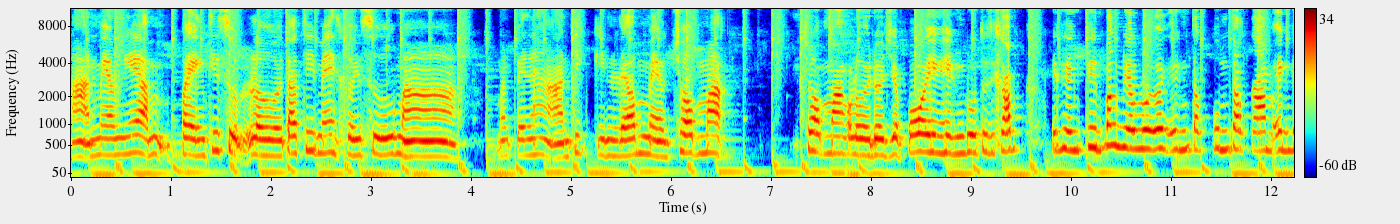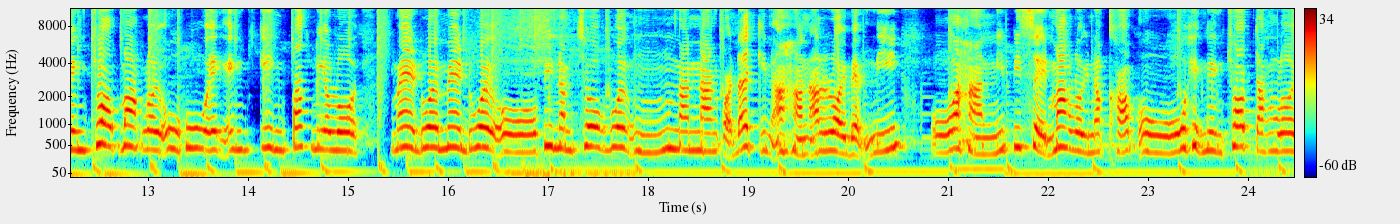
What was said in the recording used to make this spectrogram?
อาหารแมวเนี่ยแพงที่สุดเลยเท่าที่แม่เคยซื้อมา มันเป็นอาหารที่กินแล้วแมวชอบมาก ชอบมากเลยโดยเฉพาะเฮงๆดูสิครับ เองเองกินปักเดียวเลยเองเองตะกุมตะกามเองเองชอบมากเลยโอ้โหเองเองกินปักเดียวเลย แม่ด้วยแม่ด้วยโอ้พี่นำโชคด้วยอืมนานๆกว่าได้กินอาหารอร่อยแบบนี้โอ้อาหารนี้พิเศษมากเลยนะครับ โอ้เฮงเองชอบจังเลย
